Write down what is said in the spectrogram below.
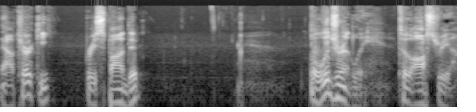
Now, Turkey responded belligerently to Austria.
